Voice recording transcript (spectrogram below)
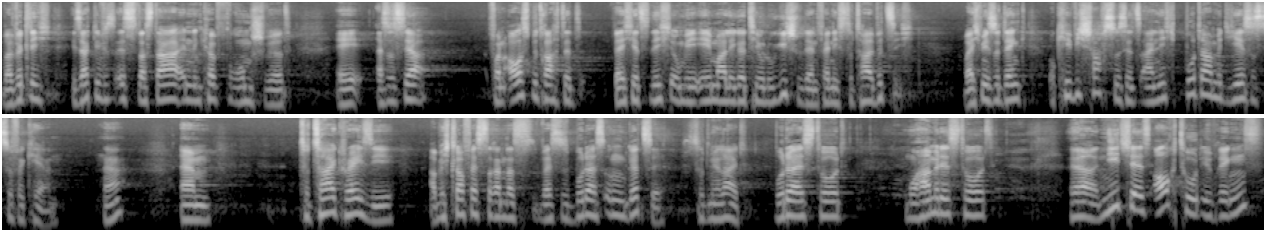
Weil wirklich, ich sag dir, wie es ist, was da in den Köpfen rumschwirrt. Ey, es ist ja von aus betrachtet, wäre ich jetzt nicht irgendwie ehemaliger Theologiestudent, fände ich es total witzig. Weil ich mir so denke, okay, wie schaffst du es jetzt eigentlich, Buddha mit Jesus zu verkehren? Ne? Ähm, total crazy, aber ich glaube fest daran, dass, weißt du, Buddha ist irgendein Götze. Es tut mir leid. Buddha ist tot, Mohammed ist tot. Ja, Nietzsche ist auch tot übrigens.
